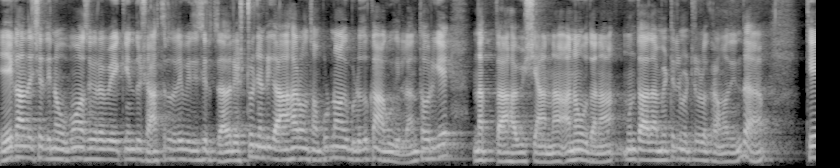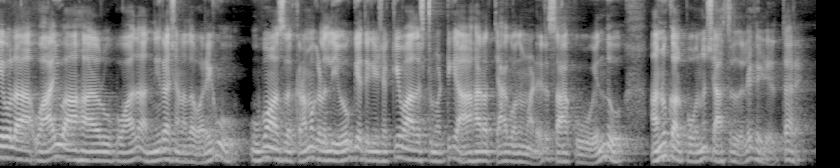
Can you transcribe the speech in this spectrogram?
ಏಕಾದಶ ದಿನ ಉಪವಾಸವಿರಬೇಕೆಂದು ಶಾಸ್ತ್ರದಲ್ಲಿ ವಿಧಿಸಿರ್ತದೆ ಆದರೆ ಎಷ್ಟೋ ಜನರಿಗೆ ಆಹಾರವನ್ನು ಸಂಪೂರ್ಣವಾಗಿ ಬಿಡೋದಕ್ಕೆ ಆಗುವುದಿಲ್ಲ. ಅಂಥವರಿಗೆ ನಕ್ತ ಹವಿಷ್ಯಾನ್ನ ಅನೌದನ ಮುಂತಾದ ಮೆಟ್ಟಿಲು ಮೆಟ್ಟಿಲುಗಳ ಕ್ರಮದಿಂದ ಕೇವಲ ವಾಯು ಆಹಾರ ರೂಪವಾದ ನಿರಶನದವರೆಗೂ ಉಪವಾಸದ ಕ್ರಮಗಳಲ್ಲಿ ಯೋಗ್ಯತೆಗೆ ಶಕ್ಯವಾದಷ್ಟು ಮಟ್ಟಿಗೆ ಆಹಾರ ತ್ಯಾಗವನ್ನು ಮಾಡಿದರೆ ಸಾಕು ಎಂದು ಅನುಕಲ್ಪವನ್ನು ಶಾಸ್ತ್ರದಲ್ಲಿ ಹೇಳಿರುತ್ತಾರೆ.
